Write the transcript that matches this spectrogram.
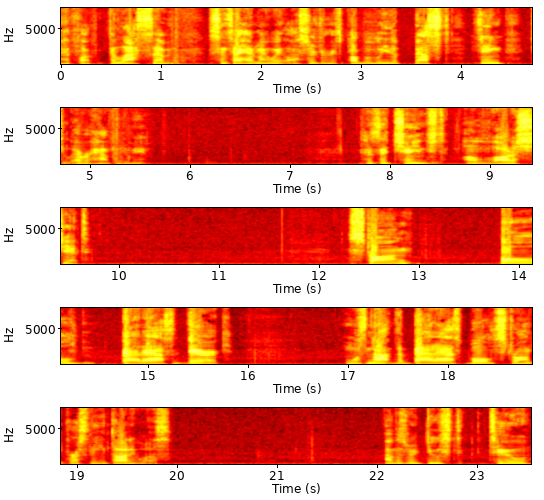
I fuck, the last seven. Since I had my weight loss surgery, it's probably the best thing to ever happen to me. Because it changed a lot of shit. Strong, bold, badass Derek was not the badass, bold, strong person he thought he was. I was reduced to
